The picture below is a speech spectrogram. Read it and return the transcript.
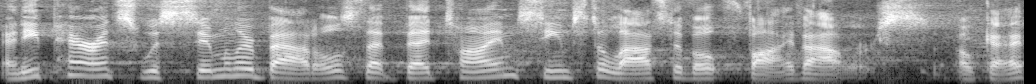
Any parents with similar battles that bedtime seems to last about five hours, okay?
